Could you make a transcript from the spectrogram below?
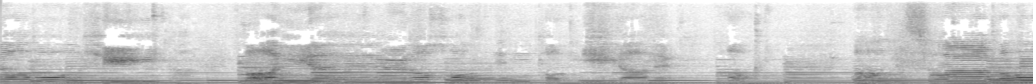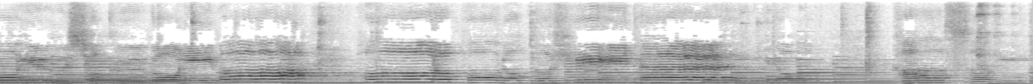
を弾いたマイエルの本当にらね。朝と夕食後にはポロポロと弾いてるよ。母さんが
